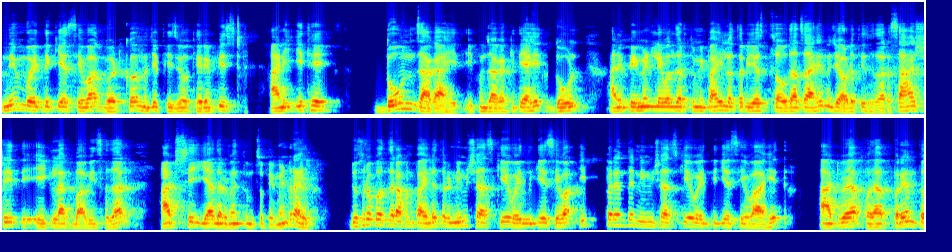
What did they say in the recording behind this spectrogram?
निम वैद्यकीय सेवा गटक म्हणजे फिजिओथेरपिस्ट आणि इथे दोन जागा आहेत. एकूण जागा किती आहेत? दोन. आणि पेमेंट लेवल जर तुम्ही पाहिलं तर यस चौदाचा आहे म्हणजे अडतीस हजार सहाशे ते एक लाख बावीस हजार आठशे या दरम्यान तुमचं पेमेंट राहील. दुसरं पद जर आपण पाहिलं तर निमशासकीय वैद्यकीय सेवा. इथपर्यंत निमशासकीय वैद्यकीय सेवा आहेत. आठव्या पदापर्यंत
